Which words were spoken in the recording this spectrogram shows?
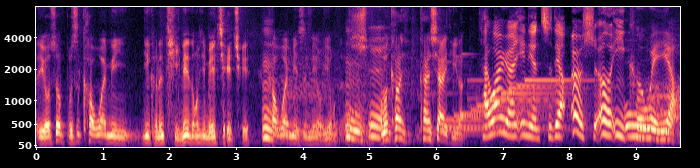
有时候不是靠外面，你可能体内东西没解决，靠外面是没有用的。嗯，我们看看下一题了。台湾人一年吃掉二十二亿颗胃药，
